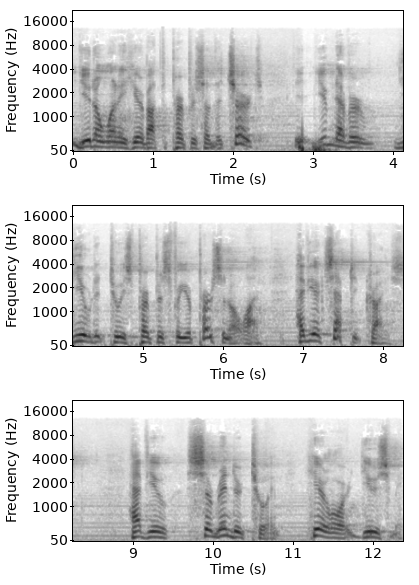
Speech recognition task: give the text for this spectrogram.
you don't want to hear about the purpose of the church. You've never yielded to his purpose for your personal life. Have you accepted Christ? Have you surrendered to him? Here, Lord, use me.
